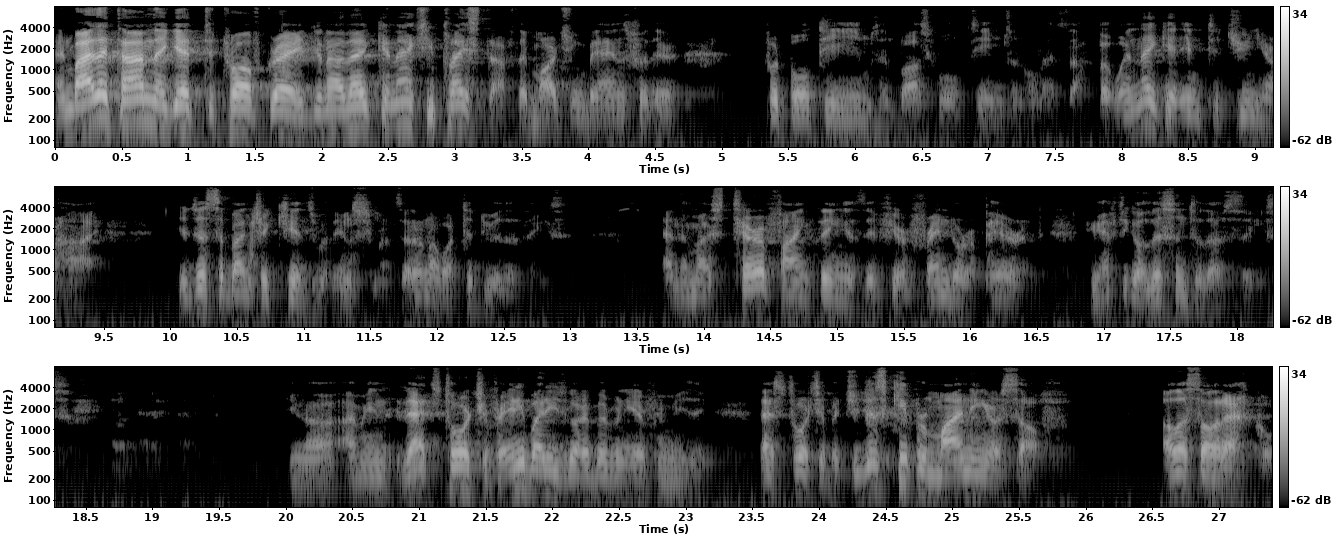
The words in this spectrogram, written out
And by the time they get to 12th grade, you know, they can actually play stuff. They're marching bands for their football teams and basketball teams and all that stuff. But when they get into junior high, you're just a bunch of kids with instruments. They don't know what to do with the things. And the most terrifying thing is if you're a friend or a parent, you have to go listen to those things. You know, I mean, that's torture for anybody who's got a bit of an ear for music. That's torture. But you just keep reminding yourself, Allah Salrachko.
